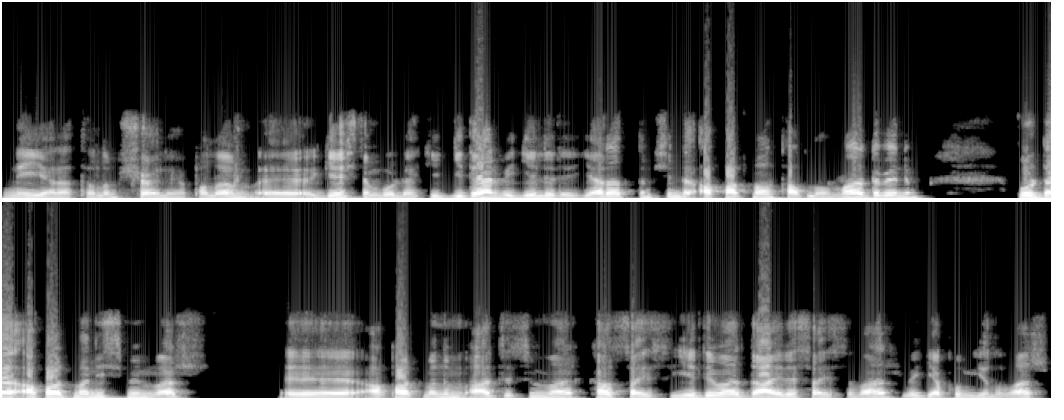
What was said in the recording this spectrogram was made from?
Neyi yaratalım? Şöyle yapalım. Ee, geçtim buradaki gider ve geliri yarattım. Şimdi apartman tablom vardı benim. Burada apartman ismim var. Ee, apartmanım adresim var. Kat sayısı 7 var. Daire sayısı var. Ve yapım yılı var.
